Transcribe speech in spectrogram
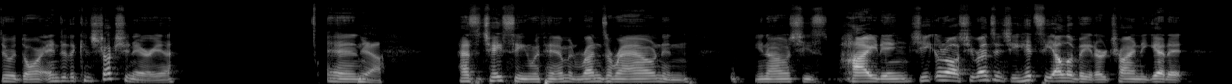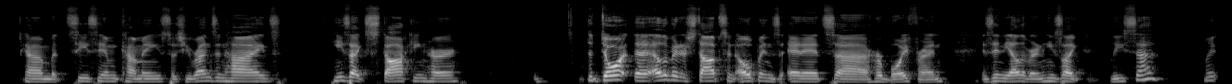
through a door into the construction area. And Yeah. has a chase scene with him and runs around and you know she's hiding she well she runs and she hits the elevator trying to get it um, but sees him coming so she runs and hides he's like stalking her the door the elevator stops and opens and it's uh her boyfriend is in the elevator and he's like lisa Wait,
